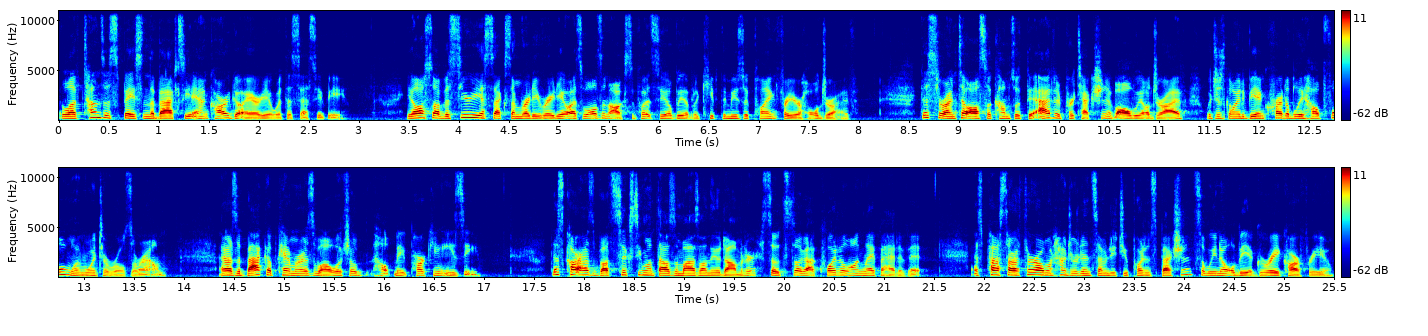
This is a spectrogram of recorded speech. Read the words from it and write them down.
You'll have tons of space in the backseat and cargo area with this SUV. You'll also have a Sirius XM ready radio as well as an aux input so you'll be able to keep the music playing for your whole drive. This Sorento also comes with the added protection of all-wheel drive, which is going to be incredibly helpful when winter rolls around. It has a backup camera as well, which will help make parking easy. This car has about 61,000 miles on the odometer, so it's still got quite a long life ahead of it. It's passed our thorough 172-point inspection, so we know it will be a great car for you.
